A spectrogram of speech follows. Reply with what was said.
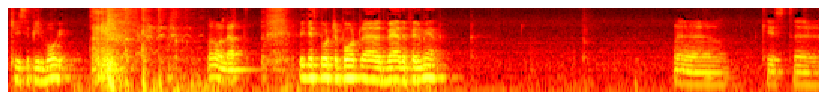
Christer Pilbåge. Det var lätt. Vilken sportreporter är ett väderfenomen? Eh, Christer...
